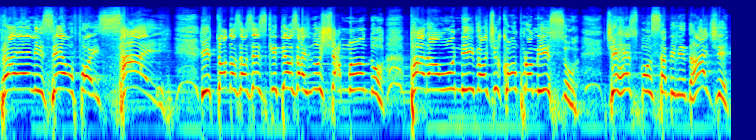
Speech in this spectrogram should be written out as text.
Para Eliseu foi sai. E todas as vezes que Deus está nos chamando para um nível de compromisso, de responsabilidade,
